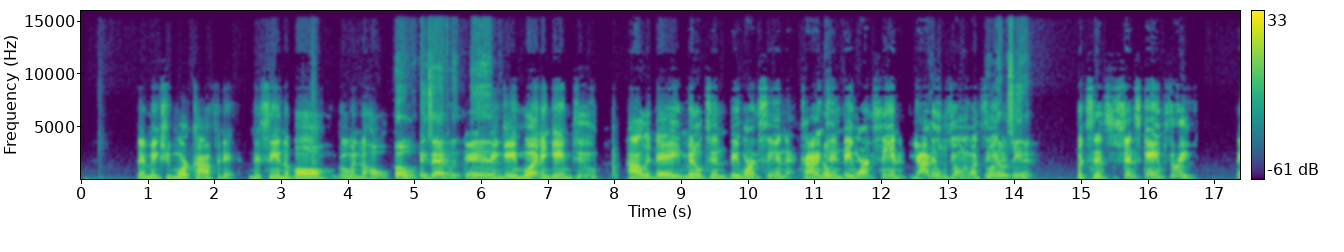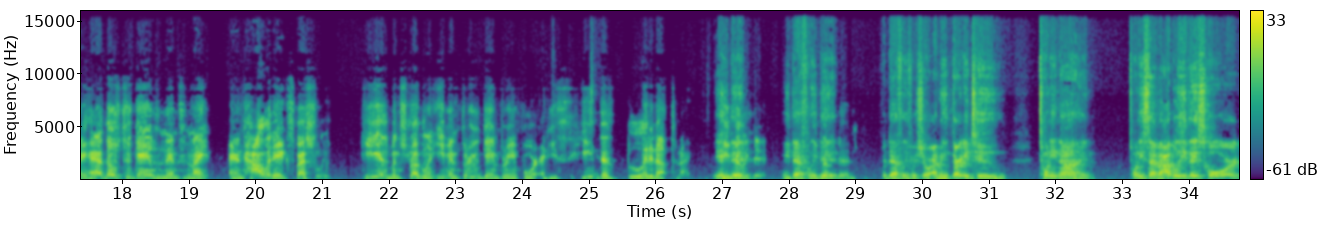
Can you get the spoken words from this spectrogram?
that makes you more confident than seeing the ball go in the hole. oh exactly, Okay. and in game one and game two, Holiday, Middleton, they weren't seeing that. Connaughton, Nope. they weren't seeing it. Giannis Nope. was the only one the seeing one it. seeing it. But since since game three, they had those two games and then tonight. And Holiday especially, he has been struggling even through game three and four, and he's he just lit it up tonight. Yeah, he, he, did. really did. He definitely He did. really did. for definitely for sure. I mean, 32, 29, 27. I believe they scored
